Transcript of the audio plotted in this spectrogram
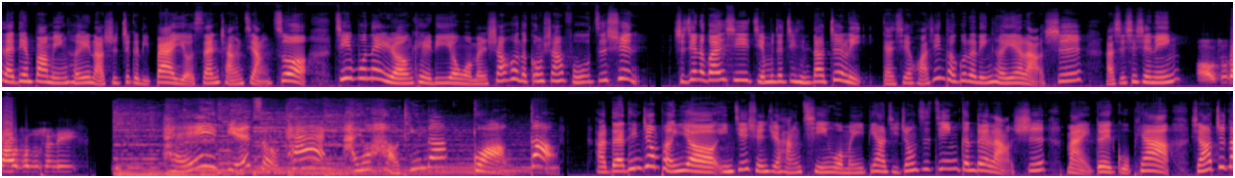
来电报名。何燕老师这个礼拜有三场讲座，进一步内容可以利用我们稍后的工商服务资讯。时间的关系，节目就进行到这里。感谢华信投顾的林和燕老师，老师谢谢您。好，祝大家操作顺利。嘿，别走开，还有好听的广告。好的，听众朋友，迎接选举行情，我们一定要集中资金，跟对老师，买对股票。想要知道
